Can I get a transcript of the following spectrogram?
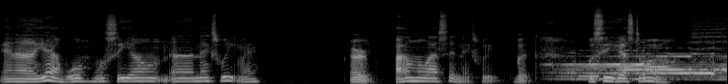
And uh, yeah, we'll we'll see y'all uh, next week, man. Or I don't know why I said next week, but we'll see you guys tomorrow.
